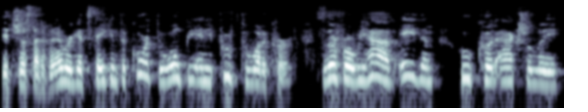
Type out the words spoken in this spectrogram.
It's just that if it ever gets taken to court, there won't be any proof to what occurred. So therefore, we have Adim who could actually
